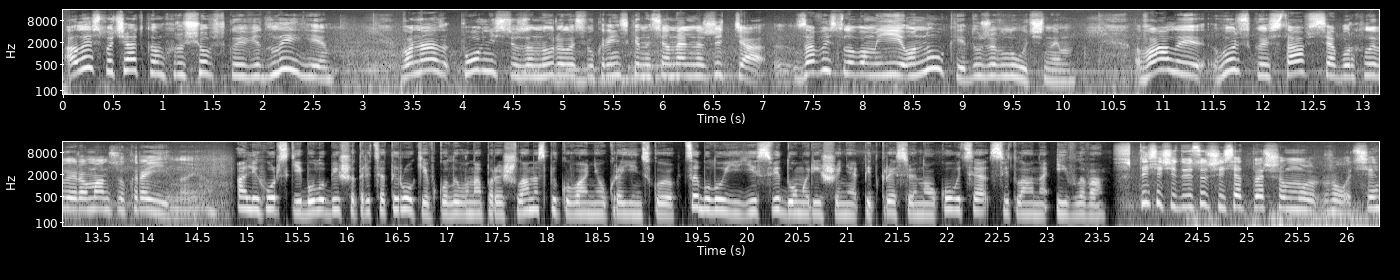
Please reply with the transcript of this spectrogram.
Але з початком хрущовської відлиги вона повністю занурилась в українське національне життя. За висловом її онуки, дуже влучним, Вали Горської стався бурхливий роман з Україною. Алі Горській було більше 30 років, коли вона перейшла на спілкування українською. Це було її свідоме рішення, підкреслює науковиця Світлана Івлева. В 1961 році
